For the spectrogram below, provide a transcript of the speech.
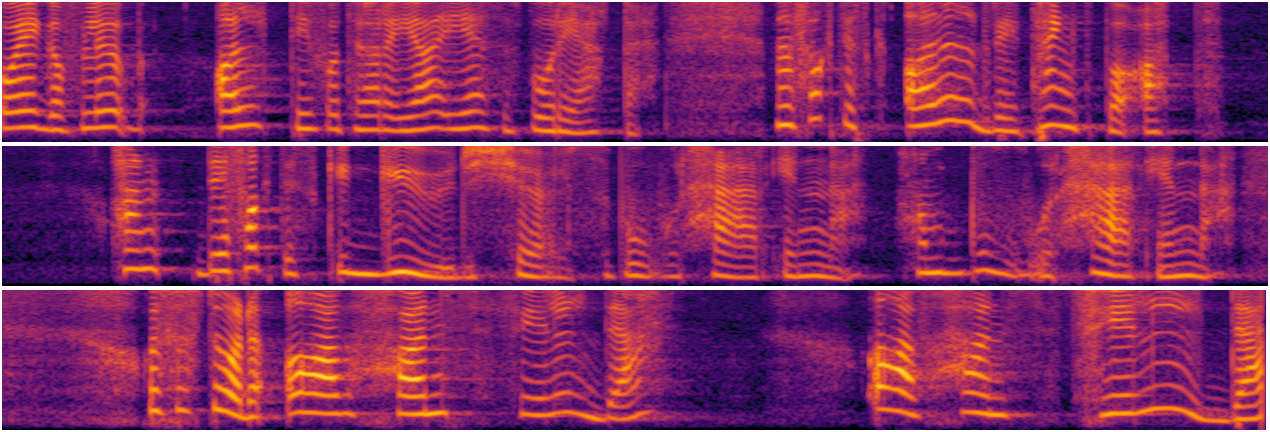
Og jeg har alltid fått høre ja, Jesus bor i hjertet. Men faktisk aldri tenkt på at han, det er faktisk Gud sjøl som bor her inne. Han bor her inne. Og så står det 'av hans fylde'. Av hans fylde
